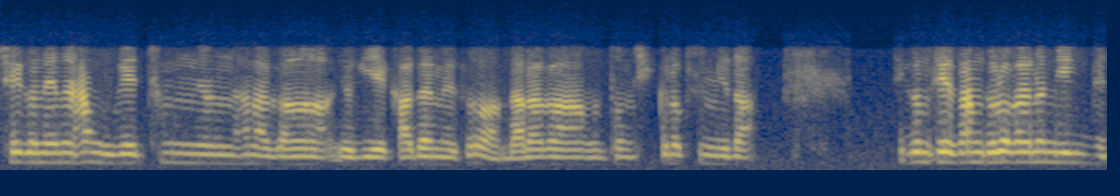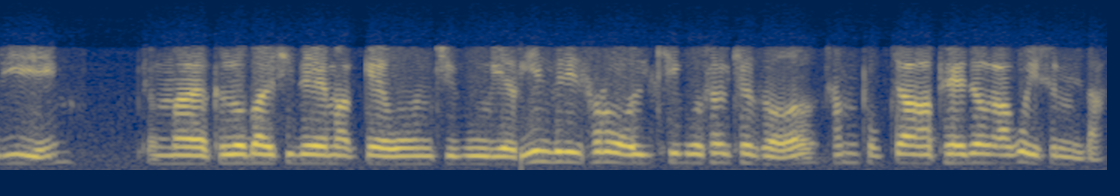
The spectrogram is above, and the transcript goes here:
최근에는 한국의 청년 하나가 여기에 가담해서 나라가 온통 시끄럽습니다. 지금 세상 돌아가는 일들이 정말 글로벌 시대에 맞게 온 지구의 일들이 서로 얽히고 설켜서 참 복잡해져 가고 있습니다.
